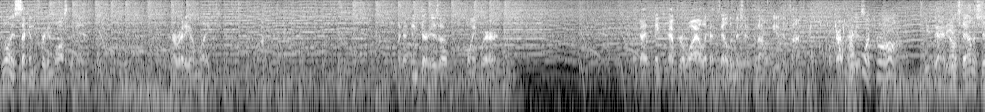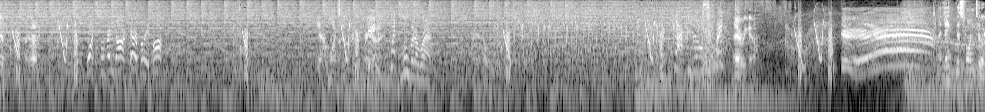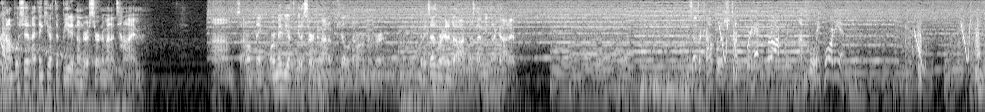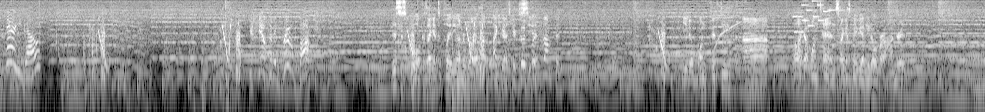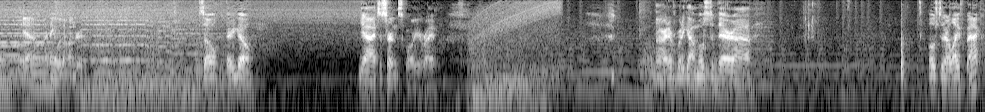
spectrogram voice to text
He's only the second friggin' boss of the game. And already I'm like, come on. Like, I think there is a point where, like, I think after a while, like, I fail the mission because I don't beat him in time. Oh crap, there he is. What's wrong? Is that No, it? stay on the ship. Ugh. Watch the radar carefully, Fox. Yeah, I'm watching the freaking radar. quit moving around. There we go. I think this one, to accomplish it, I think you have to beat it in under a certain amount of time. Um, so I don't think, or maybe you have to get a certain amount of kills, I don't remember. If it says we're headed to Aquas, that means I got it. It says accomplished. We're heading for Aquas. Ah, cool. Report in. There you go. Have improved, Fox. This is cool, because I get to play the underwater level. I You guess you're good for it. something. Need a 150? Uh, well, I got 110, so I guess maybe I need over 100. Yeah, I think it was 100. So, there you go. Yeah, it's a certain score, you're right. Alright, everybody got most of their, uh, most of their life back.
